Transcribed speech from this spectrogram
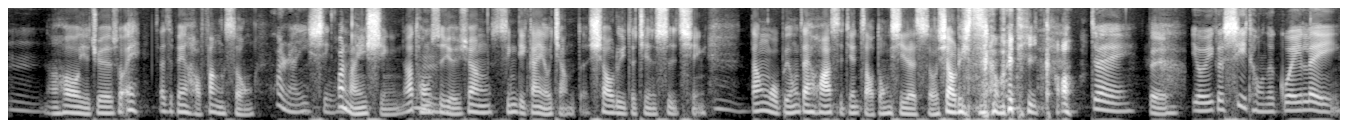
嗯，然后也觉得说，哎，在这边好放松，焕然一新，焕然一新。然后同时也像 Cindy 刚有讲的效率这件事情，嗯，当我不用再花时间找东西的时候，效率自然会提高。对对，对有一个系统的归类，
